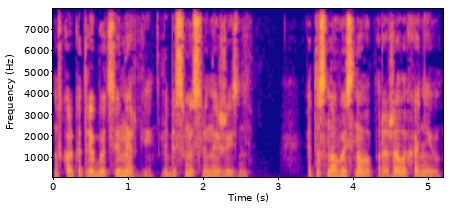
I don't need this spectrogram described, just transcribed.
но сколько требуется энергии для бессмысленной жизни – Это снова и снова поражало Ханию.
